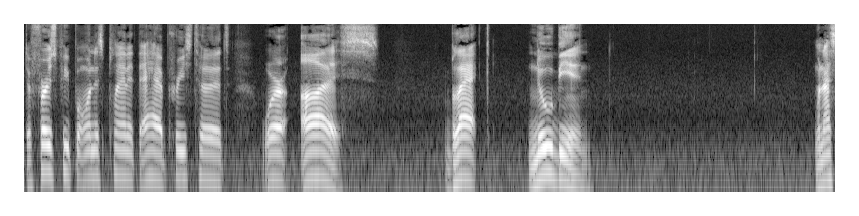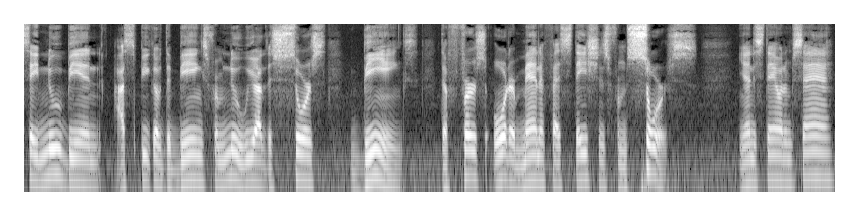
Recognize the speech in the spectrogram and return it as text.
The first people on this planet that had priesthoods were us. Black, Nubian, when I say Nubian, I speak of the beings from Nu. We are the source beings, the first order manifestations from source. You understand what I'm saying?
